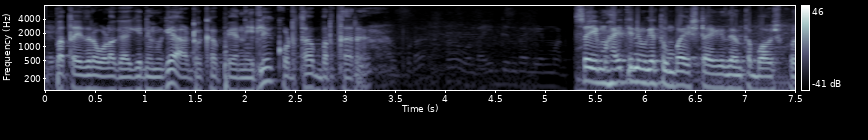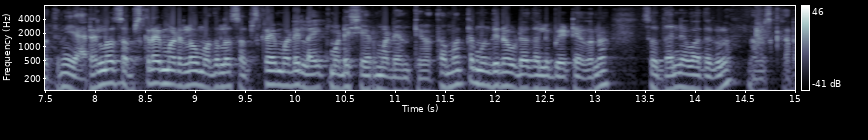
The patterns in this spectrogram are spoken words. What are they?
ಇಪ್ಪತ್ತೈದರ ಒಳಗಾಗಿ ನಿಮಗೆ ಆರ್ಡ್ರ್ ಕಾಪಿಯನ್ನು ಇಲ್ಲಿ ಕೊಡ್ತಾ ಬರ್ತಾರೆ. ಸೊ ಈ ಮಾಹಿತಿ ನಿಮಗೆ ತುಂಬ ಇಷ್ಟ ಆಗಿದೆ ಅಂತ ಭಾವಿಸ್ಕೊಳ್ತೀನಿ. ಯಾರೆಲ್ಲೋ ಸಬ್ಸ್ಕ್ರೈಬ್ ಮಾಡಿಲ್ಲೋ, ಮೊದಲು ಸಬ್ಸ್ಕ್ರೈಬ್ ಮಾಡಿ ಲೈಕ್ ಮಾಡಿ ಶೇರ್ ಮಾಡಿ ಅಂತ ಹೇಳ್ತಾ ಮತ್ತೆ ಮುಂದಿನ ವಿಡಿಯೋದಲ್ಲಿ ಭೇಟಿಯಾಗೋಣ. ಸೊ ಧನ್ಯವಾದಗಳು. ನಮಸ್ಕಾರ.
